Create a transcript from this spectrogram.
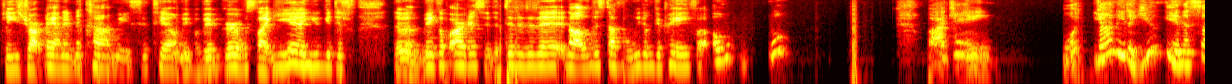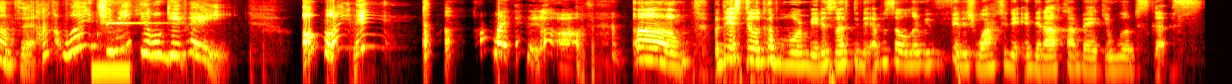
please drop down in the comments and tell me. But baby girl was like, yeah, you get this the makeup artist and the da, da, da, and all of this stuff, and we don't get paid for. Oh, I can't. What y'all need a union or something? I, what you mean you don't get paid? I'm like that. I'm like that at all. Um, but there's still a couple more minutes left in the episode. Let me finish watching it, and then I'll come back and we'll discuss.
